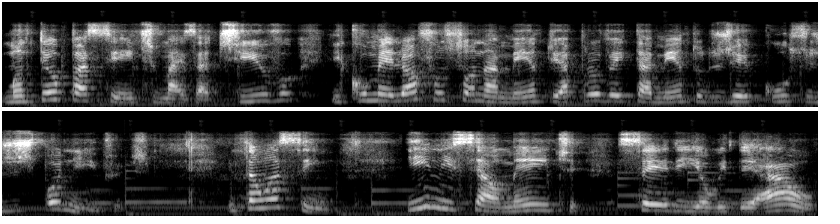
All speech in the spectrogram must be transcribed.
manter o paciente mais ativo e com melhor funcionamento e aproveitamento dos recursos disponíveis. Então, assim, inicialmente seria o ideal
